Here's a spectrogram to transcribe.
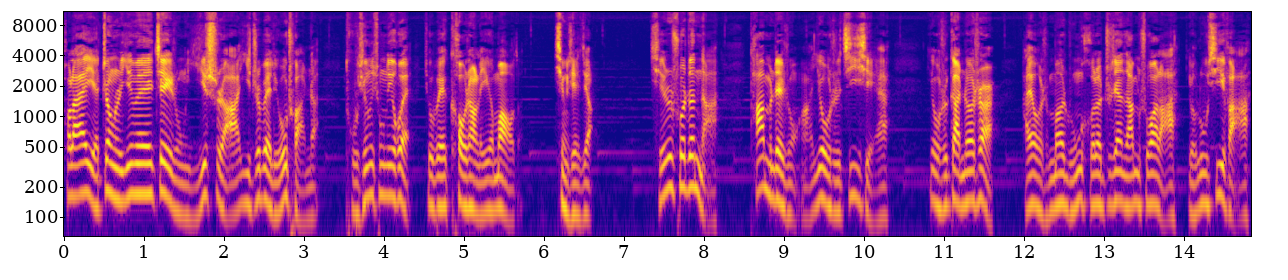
后来也正是因为这种仪式啊，一直被流传着，土星兄弟会就被扣上了一个帽子——性邪教。其实说真的啊，他们这种啊，又是鸡血，又是干这事儿，还有什么融合了之前咱们说了啊，有路西法、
